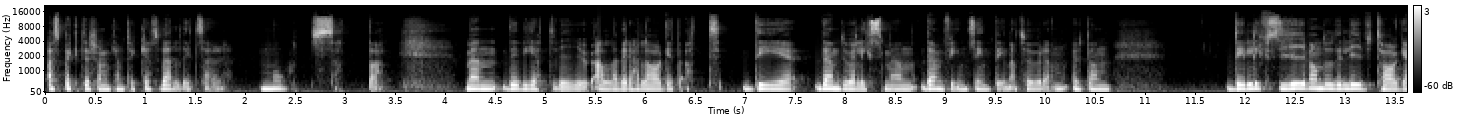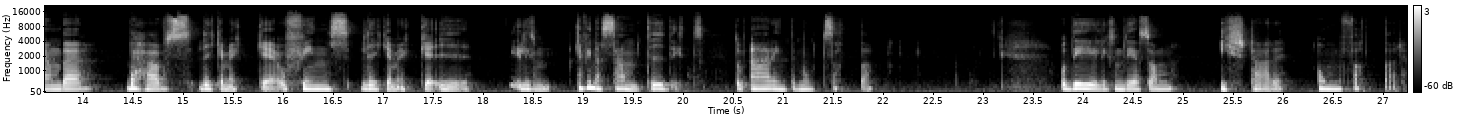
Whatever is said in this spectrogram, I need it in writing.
aspekter som kan tyckas väldigt så här motsatta. Men det vet vi ju alla vid det här laget att det, den dualismen, den finns inte i naturen utan det livsgivande och det livtagande behövs lika mycket och finns lika mycket i, liksom, kan finnas samtidigt. De är inte motsatta. Och det är liksom det som Ishtar omfattar.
